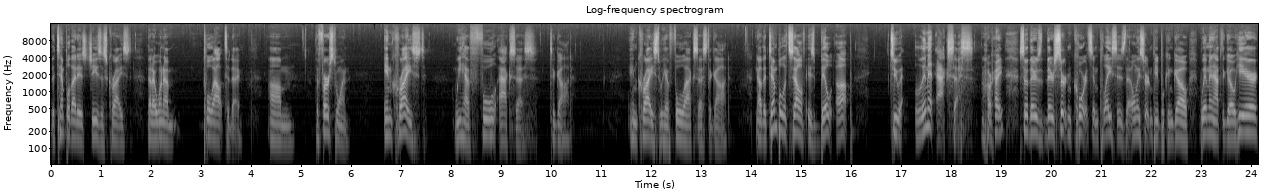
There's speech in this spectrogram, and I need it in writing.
the temple that is Jesus Christ, that I want to pull out today. Um, the first one, in Christ, we have full access to God. In Christ, we have full access to God. Now, the temple itself is built up to limit access all right? So there's there's certain courts and places that only certain people can go. Women have to go here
